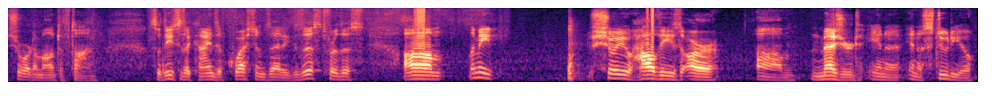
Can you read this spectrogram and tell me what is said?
short amount of time. So, these are the kinds of questions that exist for this. Um, let me show you how these are um, measured in a, in a studio.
